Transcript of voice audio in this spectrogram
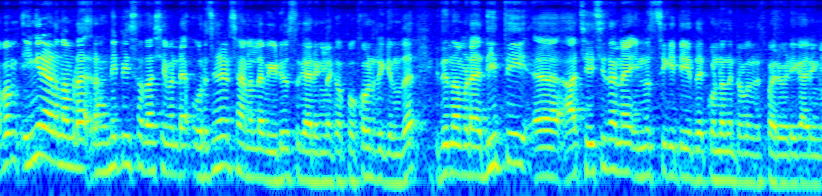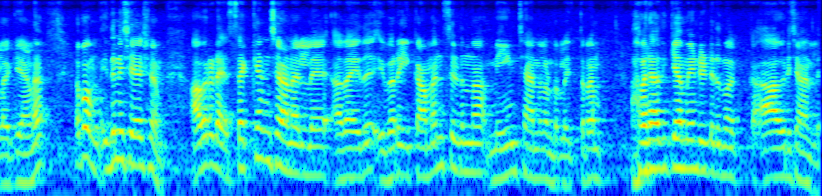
അപ്പം ഇങ്ങനെയാണ് നമ്മുടെ റാണി പി സദാശിവന്റെ ഒറിജിനൽ ചാനലിലെ വീഡിയോസ് കാര്യങ്ങളൊക്കെ പൊയ്ക്കൊണ്ടിരിക്കുന്നത് ഇത് നമ്മുടെ ദീപ്തി ആ, ചേച്ചി തന്നെ ഇൻവെസ്റ്റിഗേറ്റ് ചെയ്ത് കൊണ്ടുവന്നിട്ടുള്ള ഒരു പരിപാടി കാര്യങ്ങളൊക്കെയാണ്. അപ്പം ഇതിനുശേഷം അവരുടെ സെക്കൻഡ് ചാനലിൽ അതായത് ഇവർ ഈ കമന്റ്സ് ഇടുന്ന മെയിൻ ചാനൽ ഉണ്ടല്ലോ ഇത്രയും അപരാധിക്കാൻ വേണ്ടിയിട്ടിരുന്ന ആ ഒരു ചാനൽ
